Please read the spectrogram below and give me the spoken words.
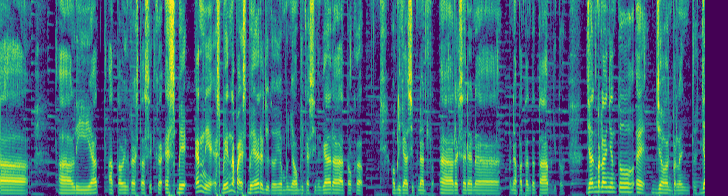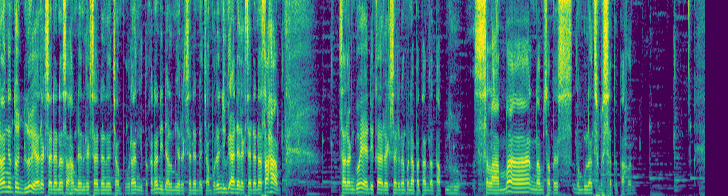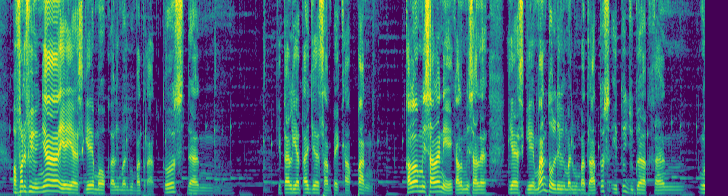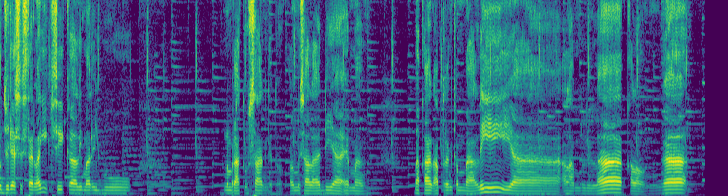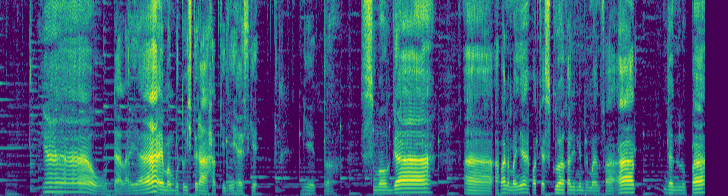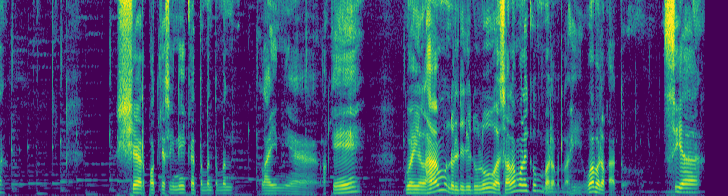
uh, lihat atau investasi ke SBN ya SBN apa SBR gitu yang punya obligasi negara atau ke obligasi uh, reksadana pendapatan tetap gitu. Jangan pernah nyentuh eh jangan pernah nyentuh jangan nyentuh dulu ya reksadana saham dan reksadana campuran gitu karena di dalamnya reksadana campuran juga ada reksadana saham. Saran gue ya di ke reksadana pendapatan tetap dulu selama 6 sampai 6 bulan sampai satu tahun overviewnya ya ISG mau ke 5400 dan kita lihat aja sampai kapan. Kalau misalnya nih kalau misalnya ISG mantul di 5400 itu juga akan nguji resisten lagi sih ke 5600an gitu. Kalau misalnya dia emang bakalan uptrend kembali ya alhamdulillah. Kalau enggak ya udahlah ya emang butuh istirahat kayaknya IHSG gitu semoga uh, apa namanya podcast gua kali ini bermanfaat jangan lupa share podcast ini ke teman-teman lainnya oke? Gue Ilham undur diri dulu. Wassalamualaikum warahmatullahi wabarakatuh. See ya.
